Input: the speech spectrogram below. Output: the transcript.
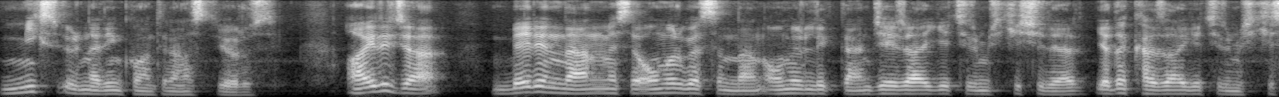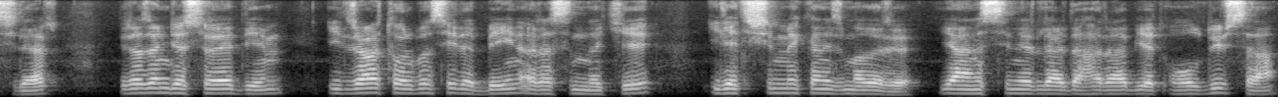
mix üriner inkontinans diyoruz. Ayrıca belinden mesela omurgasından, omurilikten cerrahi geçirmiş kişiler ya da kaza geçirmiş kişiler biraz önce söylediğim idrar torbası ile beyin arasındaki iletişim mekanizmaları yani sinirlerde harabiyet olduysa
